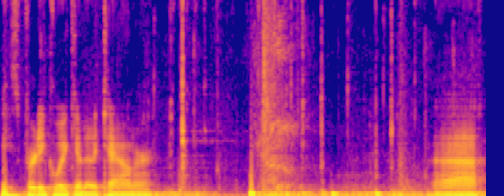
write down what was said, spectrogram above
He's pretty quick at a counter. Ah.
